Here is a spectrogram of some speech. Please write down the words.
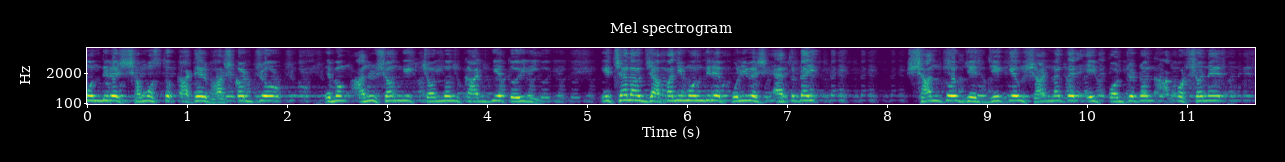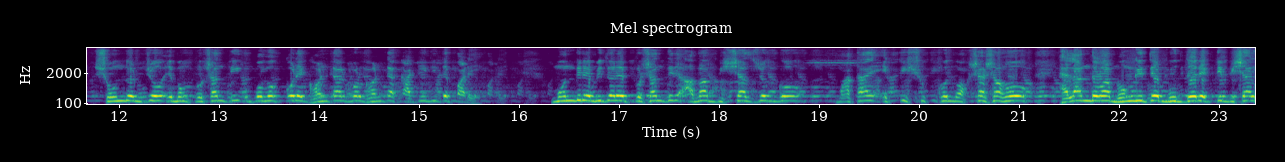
মন্দিরের সমস্ত কাঠের ভাস্কর্য এবং আনুষঙ্গিক চন্দন কাঠ দিয়ে তৈরি। এছাড়াও জাপানি মন্দিরের পরিবেশ এতটাই শান্ত যে যে কেউ সারনাথের এই পর্যটন আকর্ষণের সৌন্দর্য এবং প্রশান্তি উপভোগ করে ঘণ্টার পর ঘণ্টা কাটিয়ে দিতে পারে। মন্দিরের ভিতরে প্রশান্তির আভাব বিশ্বাসযোগ্য, মাথায় একটি সূক্ষ্ম নকশা সহ হেলান দেওয়া ভঙ্গিতে বুদ্ধের একটি বিশাল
